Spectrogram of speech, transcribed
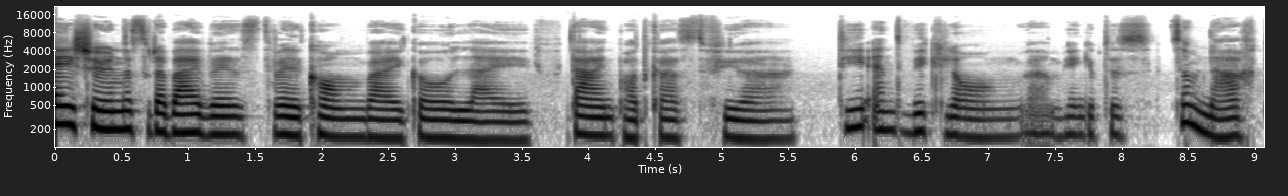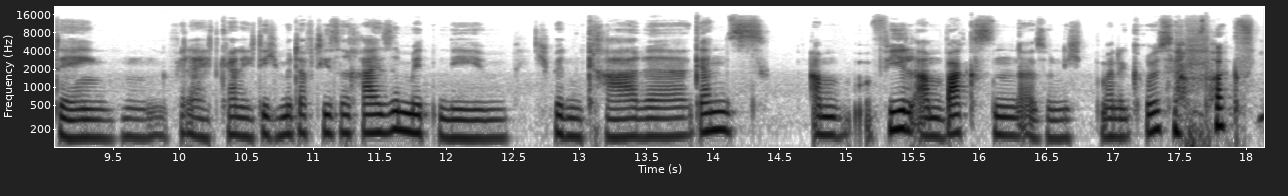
Hey, schön, dass du dabei bist. Willkommen bei Go Live, dein Podcast für die Entwicklung. Ähm, hier gibt es zum Nachdenken. Vielleicht kann ich dich mit auf diese Reise mitnehmen. Ich bin gerade ganz am, viel am Wachsen, also nicht meine Größe am Wachsen,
